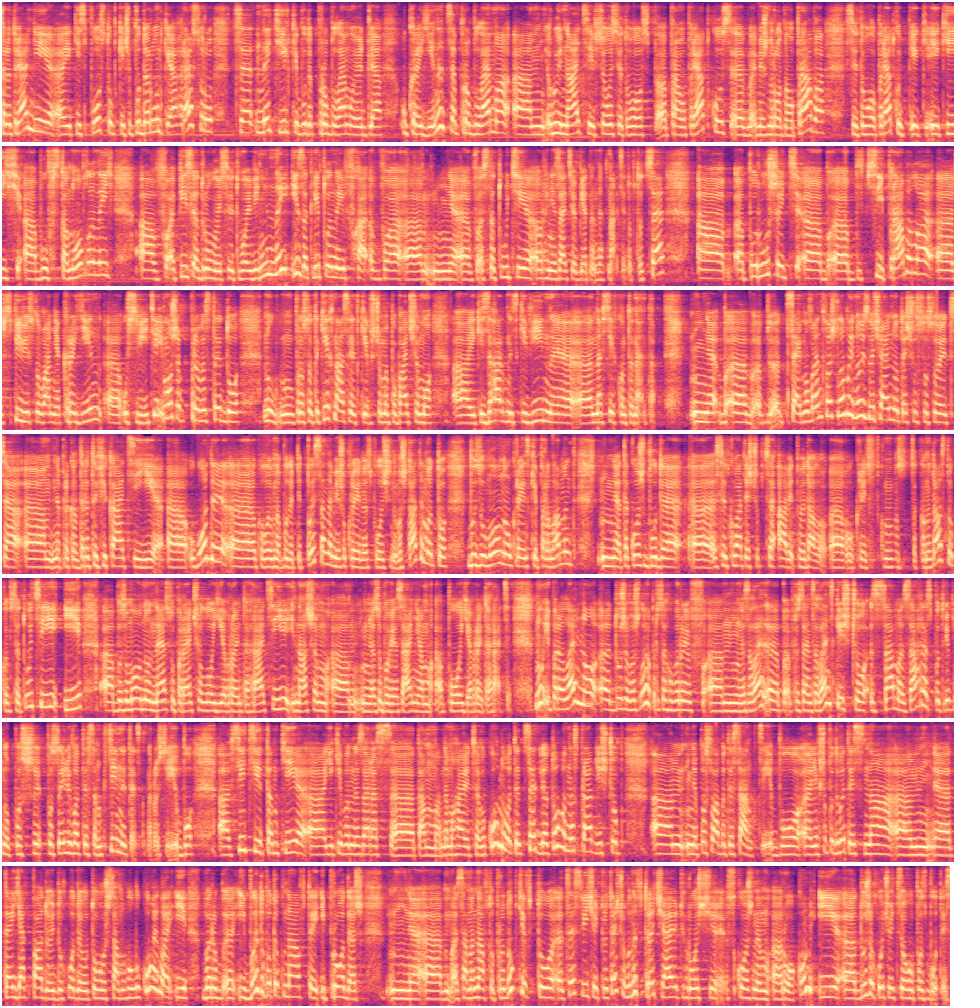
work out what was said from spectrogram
територіальні е, якісь поступки чи подарунки агресору, це не тільки буде проблемою для України, це проблема ем, руйнації всього світового сп- правопорядку, е, міжнародного права, світового порядку, який е, був встановлений е, в після Другої світової війни і закріплений в в, е, м, е, в статуті Організації Об'єднаних Націй. Тобто, це е, е, порушить е, е, всі правила е, співіснування країн е, у світі і може привести до ну просто таких наслідків, що ми побачимо е, якісь загарбницькі війни е, на всіх континентах. Е, б- е, Цей момент важливий. Ну і звичайно, те, що стосується, е, наприклад, ратифікації е, угоди, е, коли вона буде підписана між Україною і Сполученими Штатами, то безумовно український парламент також буде е, слідкувати, щоб це а відповідало е, українському законодавству, конституції і е, безумовно не суперечило євроінтеграції і нашим е, зобов'язанням е, по євроінтеграції. Ну і паралельно е, дуже важливо про це говорив е, Зелен... е, президент Зеленський, що саме зараз потрібно посилювати санкційний тиск на Росію, бо всі ці танки, е, які вони зараз е, там намагаються виконувати, це для того насправді, щоб е, послабити санкції. Бо якщо подивитись на те, як падають доходи у того ж самого Лукойла, і вироб і видобуток нафти, і продаж саме нафтопродуктів, то це свідчить про те, що вони втрачають гроші з кожним роком і е, дуже хочуть цього позбутися.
